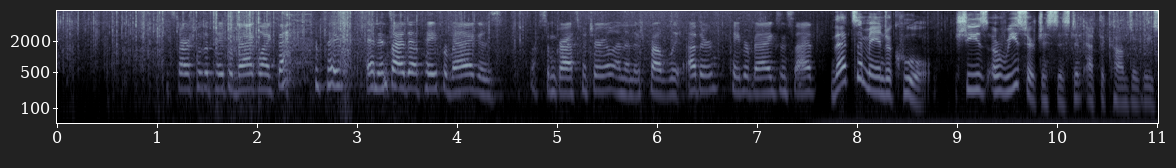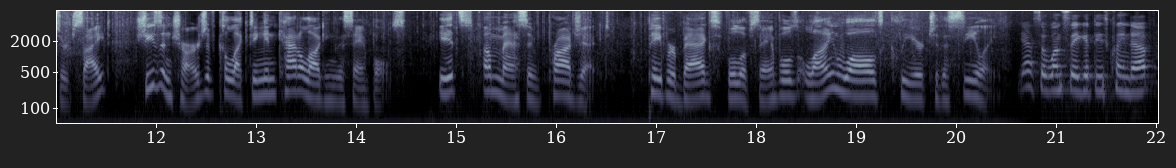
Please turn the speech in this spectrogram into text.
It starts with a paper bag like that, and inside that paper bag is some grass material, and then there's probably other paper bags inside. That's Amanda Cool. She's a research assistant at the Konza research site. She's in charge of collecting and cataloging the samples. It's a massive project. Paper bags full of samples line walls clear to the ceiling. Yeah, so once they get these cleaned up,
